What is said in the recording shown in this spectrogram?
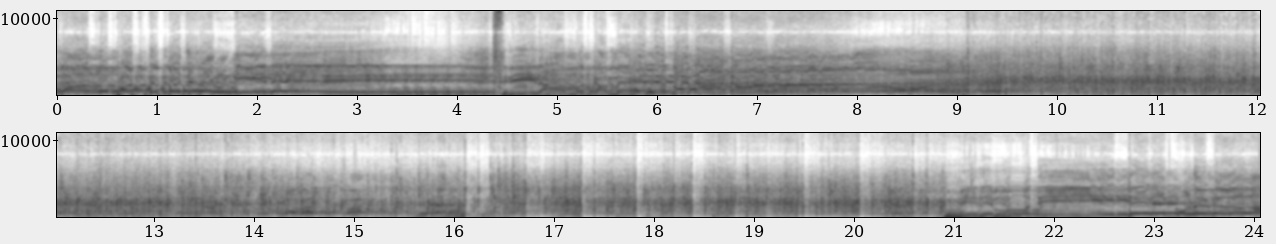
राम भक्त बजरंगी ने श्री राम का महल बना डाला। मेरे मोदी, तेरे गुण गावा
